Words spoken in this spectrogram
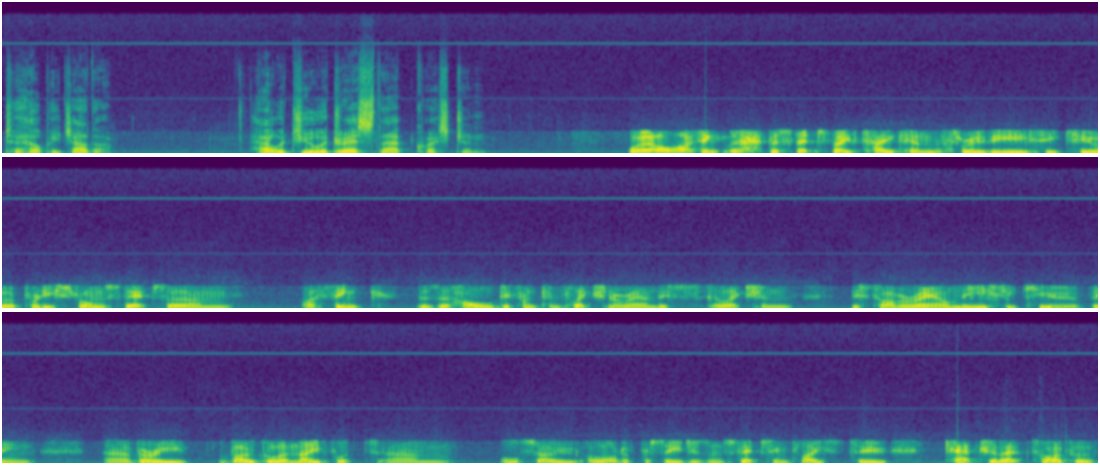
to help each other. How would you address that question? Well, I think the, steps they've taken through the ECQ are pretty strong steps. Um, I think there's a whole different complexion around this election this time around. The ECQ have been uh, very vocal and they've put um, also a lot of procedures and steps in place to capture that type of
